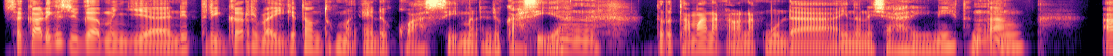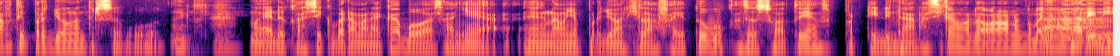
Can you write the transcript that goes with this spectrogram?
Sekaligus juga menjadi trigger bagi kita untuk mengedukasi, mengedukasi ya, Mm-mm. Terutama anak-anak muda Indonesia hari ini tentang arti perjuangan tersebut. Oke. Mengedukasi kepada mereka bahwasanya ya yang namanya perjuangan khilafah itu bukan sesuatu yang seperti dinarasikan oleh orang-orang kebanyakan hari ini.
